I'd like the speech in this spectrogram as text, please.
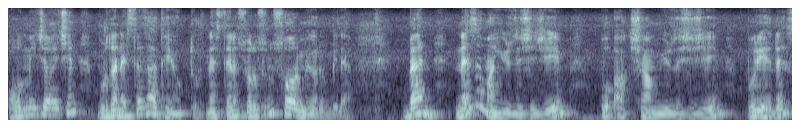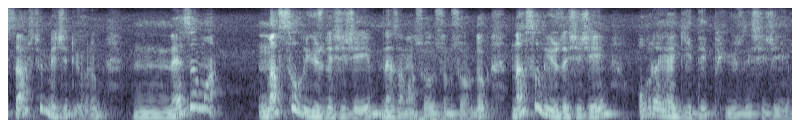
olmayacağı için burada nesne zaten yoktur. Nesnenin sorusunu sormuyorum bile. Ben ne zaman yüzleşeceğim? Bu akşam yüzleşeceğim. Buraya da zarf tümleci diyorum. Ne zaman Nasıl yüzleşeceğim? Ne zaman sorusunu sorduk. Nasıl yüzleşeceğim? Oraya gidip yüzleşeceğim.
